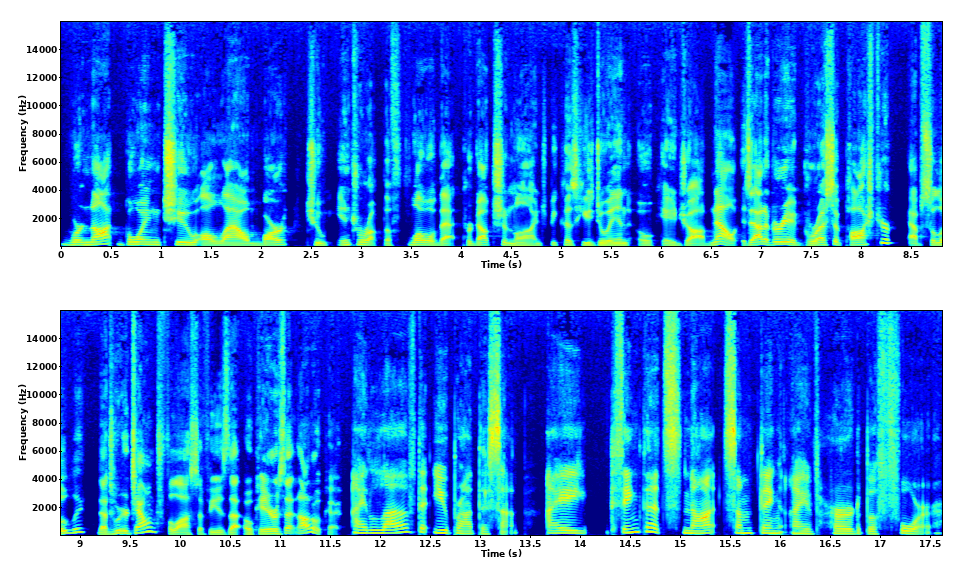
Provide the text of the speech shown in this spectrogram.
we're not going to allow Marc to interrupt the flow of that production lines because he's doing an okay job. Now, is that a very aggressive posture? Absolutely. That's what your talent philosophy is that okay or is that not okay? I love that you brought this up. I think that's not something I've heard before,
